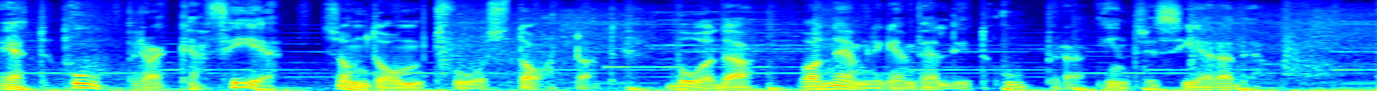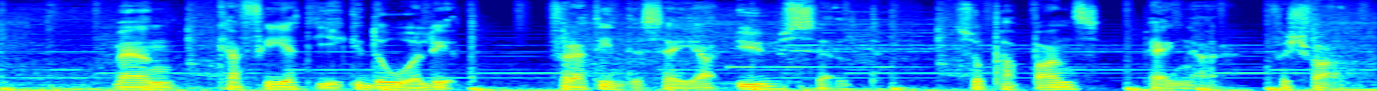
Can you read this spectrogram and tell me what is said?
Ett operacafé som de två startat. Båda var nämligen väldigt operaintresserade. Men kaféet gick dåligt, för att inte säga uselt. Så pappans pengar försvann.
